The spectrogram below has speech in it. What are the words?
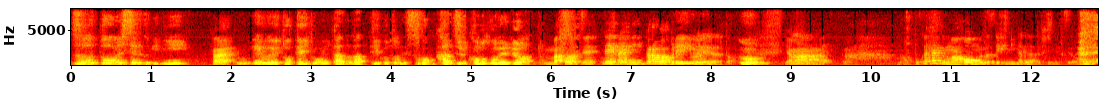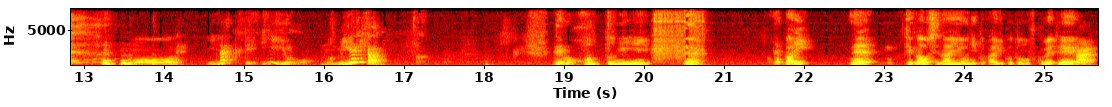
ずーっと応援してるときに、はい。うんエルウェイとペイトンがいたんだなっていうことをね、すごく感じるこの5年ではまあそうですね。で、うん来年からはブレイディもいなくなると。た。うん。いやまあ、あーまあ、僕は早くマホームズって人にいなくなってほしいんですけど、もうね、いなくていいよ、もう。もう見飽きたもん。でも本当に、ねやっぱり、ね、怪我をしないようにとかいうことも含めて、はい。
